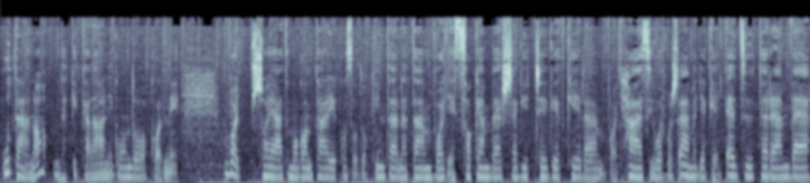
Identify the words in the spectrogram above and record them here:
Utána neki kell állni, gondolkodni. Vagy saját magam tájékozódok interneten, vagy egy szakember segítségét kérem, vagy házi orvos, elmegyek egy edzőterembe,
